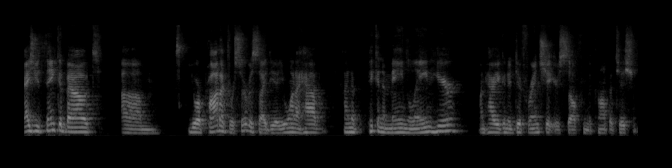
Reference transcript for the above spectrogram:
as you think about um, your product or service idea, you want to have kind of picking a main lane here on how you're going to differentiate yourself from the competition.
